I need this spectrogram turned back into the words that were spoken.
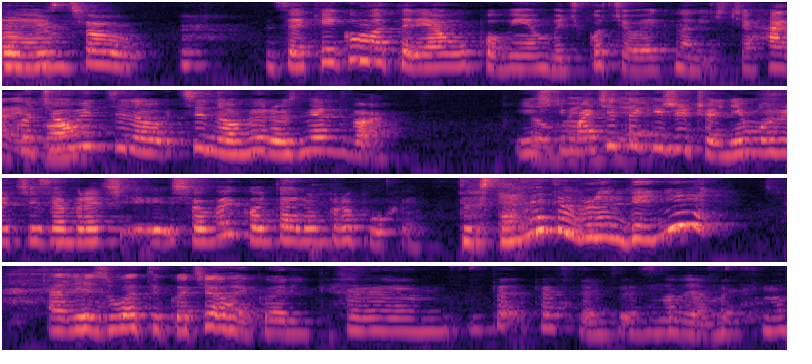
Dobry strzał. Z jakiego materiału powinien być kociołek na liście Harego? Kocioły cyno, cynowy rozmiar 2. Jeśli macie będzie- takie życzenie, możecie zabrać e, sobie kota lub. Dostanę to w Londynie? Ale złoty kociołek, Marika. Um, pe- pewnie to jest No wiemy. No.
